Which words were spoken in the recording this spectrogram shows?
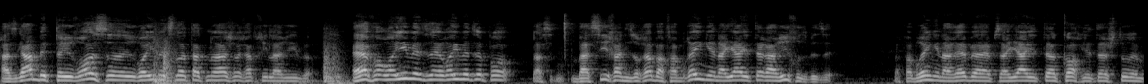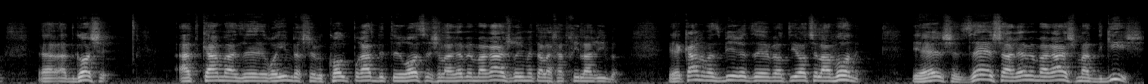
אז גם בתוירוס רואים אצלו את התנועה של לכתחילה ריבר. איפה רואים את זה? רואים את זה פה. בשיחה, אני זוכר, בפברנגן היה יותר אריכוס בזה. בפברנגן הרב היה יותר כוח, יותר שטורים, הדגושה. עד כמה זה רואים איך שבכל פרט בתירוסה של הרב מרש רואים את הלכתחילה ריבה. כאן הוא מסביר את זה באותיות של עוונה. שזה שהרב מרש מדגיש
